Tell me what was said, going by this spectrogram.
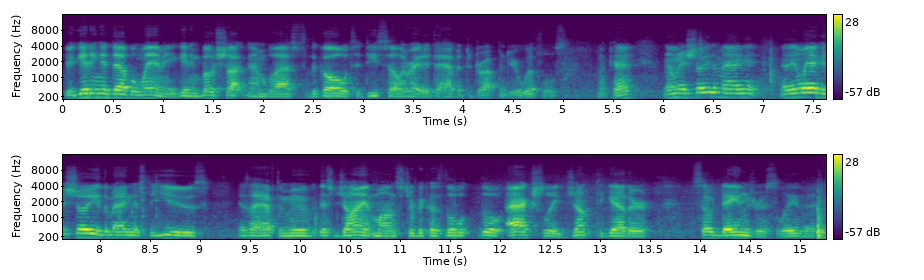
you're getting a double whammy. You're getting both shotgun blasts to the goal to decelerate it to have it to drop into your wiffles. Okay, now I'm going to show you the magnet. Now the only way I can show you the magnets to use is I have to move this giant monster because they'll, they'll actually jump together so dangerously that,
